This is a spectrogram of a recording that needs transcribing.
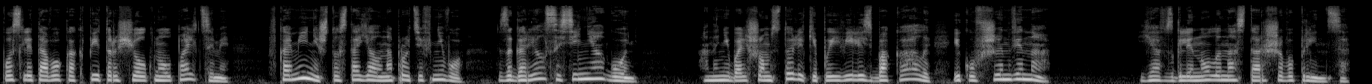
После того, как Питер щелкнул пальцами, в камине, что стоял напротив него, загорелся синий огонь, а на небольшом столике появились бокалы и кувшин вина. Я взглянула на старшего принца.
